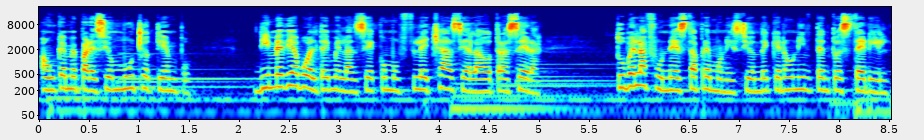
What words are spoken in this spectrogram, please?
aunque me pareció mucho tiempo. Di media vuelta y me lancé como flecha hacia la otra acera. Tuve la funesta premonición de que era un intento estéril.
